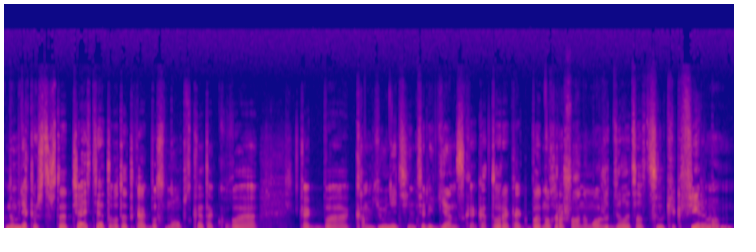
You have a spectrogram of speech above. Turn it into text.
Но мне кажется, что отчасти это вот это как бы снобское такое, как бы комьюнити интеллигентское, которое как бы, ну хорошо, оно может делать отсылки к фильмам,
